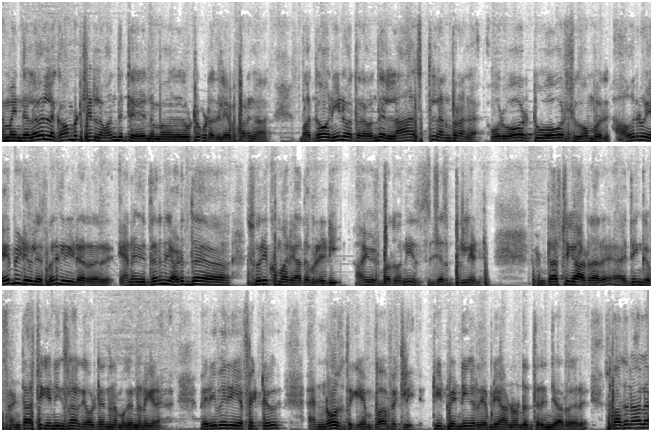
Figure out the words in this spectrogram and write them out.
நம்ம இந்த லெவலில் காம்படிஷனில் வந்துட்டு நம்ம விட்டுறக்கூடாது இல்லையா? இப்போ பாருங்க பதோனின்னு ஒருத்தரை வந்து லாஸ்ட்டில் அனுப்புகிறாங்க ஒரு ஓவர் டூ ஓவர்ஸுக்கு போகும்போது. அவரும் ஏபி டிவிலியர்ஸ் மாதிரி கிரிக்கெட் ஆடுறாரு. எனக்கு தெரிஞ்சு அடுத்த Suryakumar Yadav ready Ayush Badoni is just brilliant ஃபென்டாஸ்டிக்காக ஆடுறாரு. ஐ திங்க் ஃபென்டாஸ்டிக் இன்னிங்ஸ்லாம் இருக்கு அவர்கிட்ட நமக்கு நினைக்கிறேன். Very very effective and knows the game perfectly T ட்வெண்ட்டிங்கிறது எப்படி ஆடணுன்றது தெரிஞ்சு ஆடுறாரு. ஸோ அதனால்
